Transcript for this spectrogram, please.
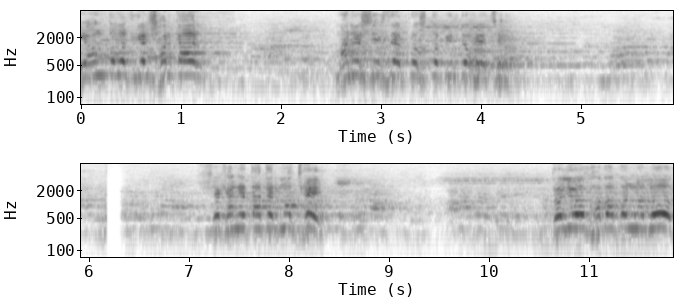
এই অন্তর্বর্তীকাল সরকার মানসিক যে প্রশ্নবিদ্ধ হয়েছে, সেখানে তাদের মধ্যে দলীয় ভাবাপন্ন লোক,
